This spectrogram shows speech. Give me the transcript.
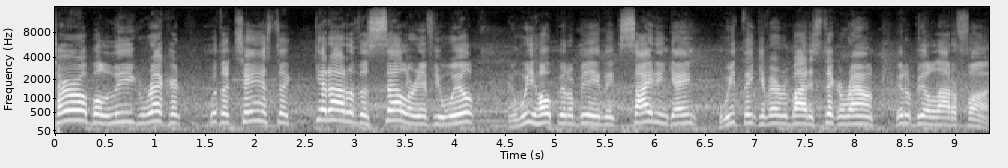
terrible league record with a chance to get out of the cellar, if you will. And we hope it'll be an exciting game. We think if everybody stick around, it'll be a lot of fun.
